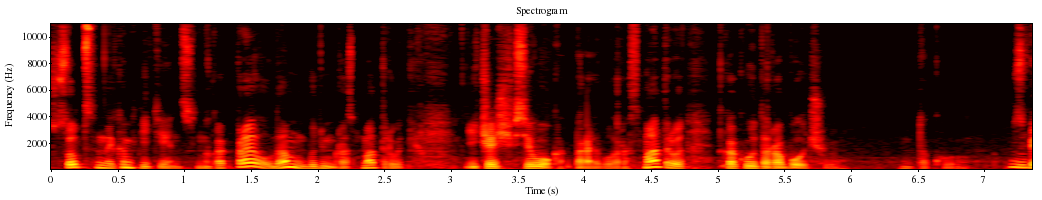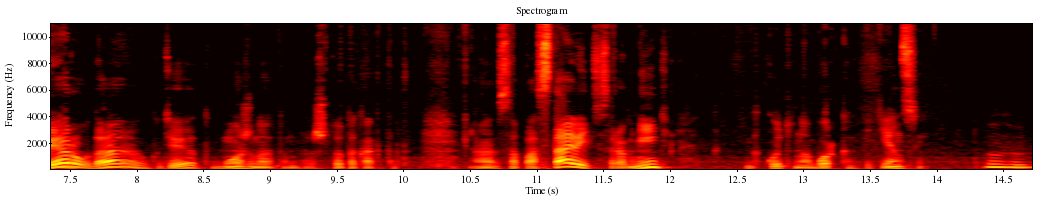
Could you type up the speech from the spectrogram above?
собственной компетенции. Но, как правило, да, мы будем рассматривать, и чаще всего, как правило, рассматривают какую-то рабочую ну, такую -hmm. сферу, да, где можно что-то как-то а, сопоставить, сравнить, какой-то набор компетенций. -hmm.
